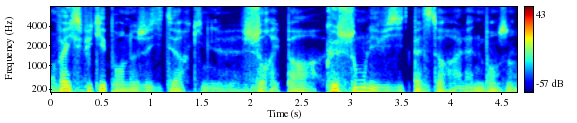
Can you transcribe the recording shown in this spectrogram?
On va expliquer pour nos auditeurs qui ne le sauraient pas, que sont les visites pastorales, Anne Bonzon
